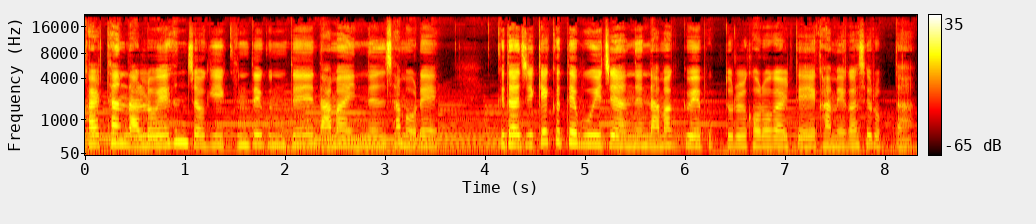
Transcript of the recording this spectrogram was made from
갈탄 난로의 흔적이 군데군데 남아있는 3월에 그다지 깨끗해 보이지 않는 남학교의 복도를 걸어갈 때의 감회가 새롭다.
